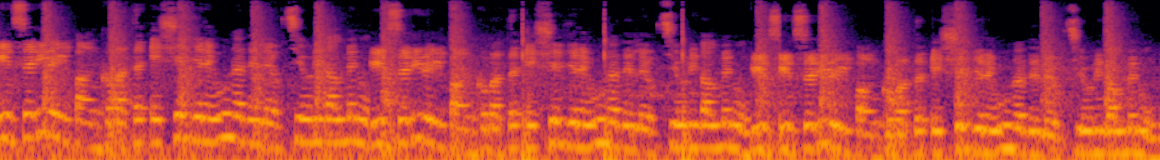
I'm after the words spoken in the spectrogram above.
Inserire il bancomat e scegliere una delle opzioni dal menu. Inserire il bancomat e scegliere una delle opzioni dal menu. Ins- inserire il bancomat e scegliere una delle opzioni dal menu.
